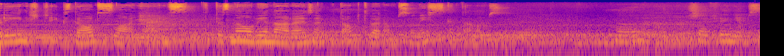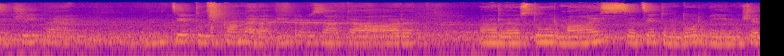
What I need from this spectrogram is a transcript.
brīnišķīgs, daudzslāņains. Tas nav vienā reizē pat aptverams un izskatāms. Šeit pieņemsim šī cietuma kamera improvizētā ar ar stūra mājas cietuma durvīm šie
